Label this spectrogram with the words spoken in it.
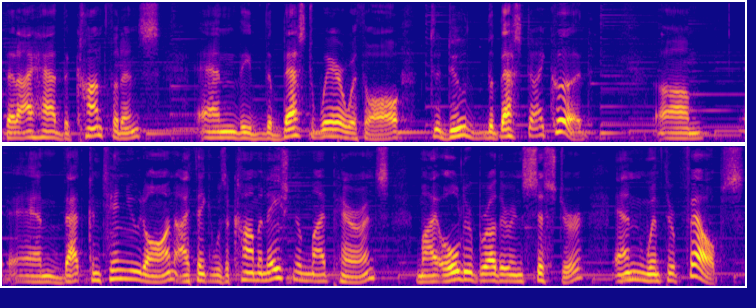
that I had the confidence and the, the best wherewithal to do the best I could. Um, and that continued on. I think it was a combination of my parents, my older brother and sister, and Winthrop Phelps.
